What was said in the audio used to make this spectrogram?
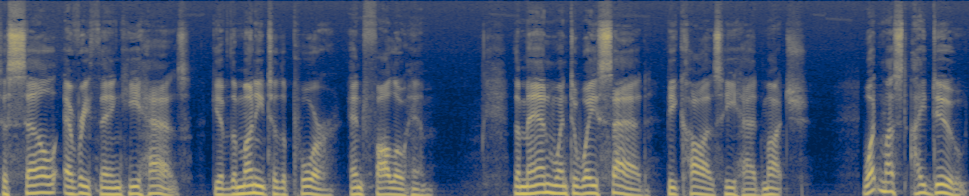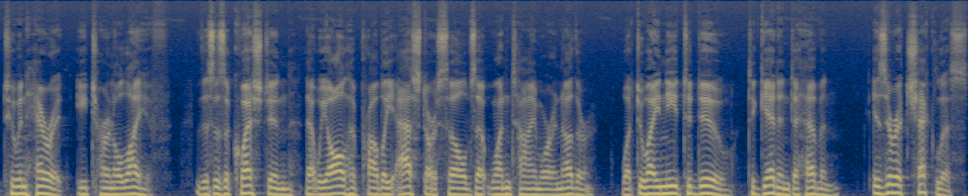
to sell everything he has, give the money to the poor, and follow him. The man went away sad because he had much. What must I do to inherit eternal life? This is a question that we all have probably asked ourselves at one time or another. What do I need to do to get into heaven? Is there a checklist?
